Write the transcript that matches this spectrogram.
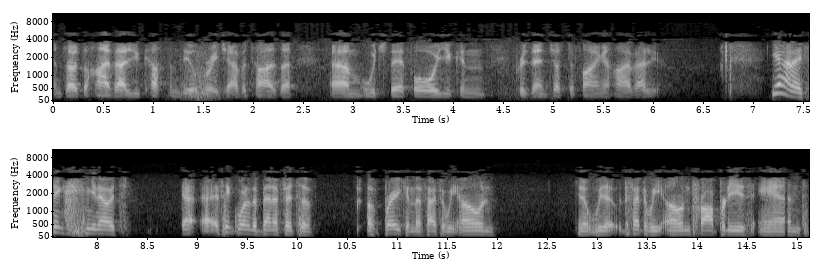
and so it's a high value custom deal for each advertiser, um, which therefore you can present justifying a high value. Yeah, and I think you know it's I think one of the benefits of of Break and the fact that we own you know we, the fact that we own properties and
